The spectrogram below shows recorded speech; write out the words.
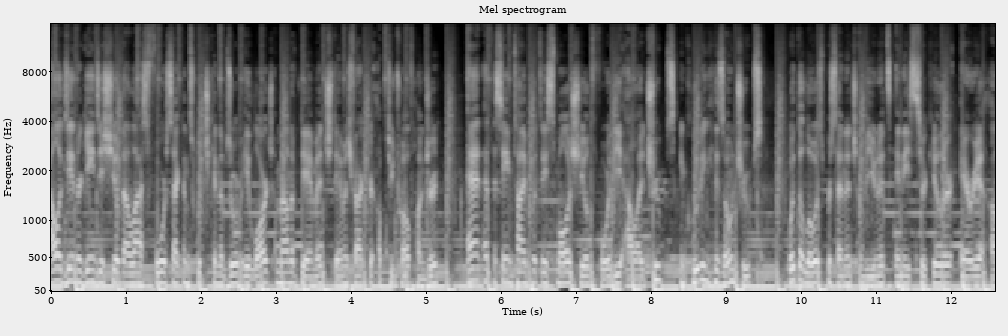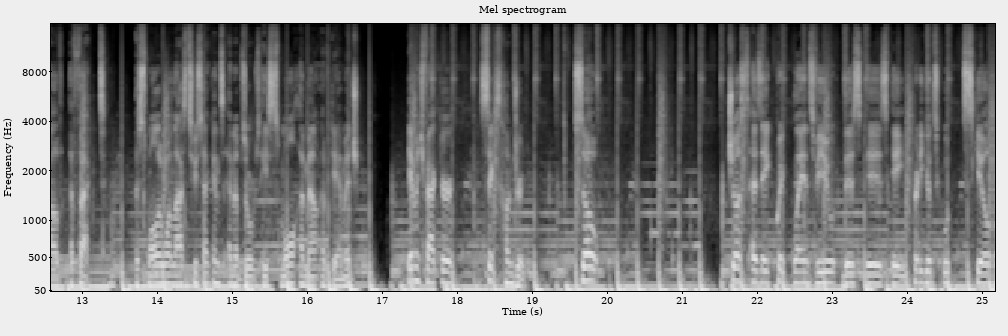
Alexander gains a shield that lasts 4 seconds which can absorb a large amount of damage, damage factor up to 1200, and at the same time puts a smaller shield for the allied troops, including his own troops, with the lowest percentage of units in a circular area of effect. The smaller one lasts 2 seconds and absorbs a small amount of damage. Damage factor 600. So, just as a quick glance view, this is a pretty good skill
